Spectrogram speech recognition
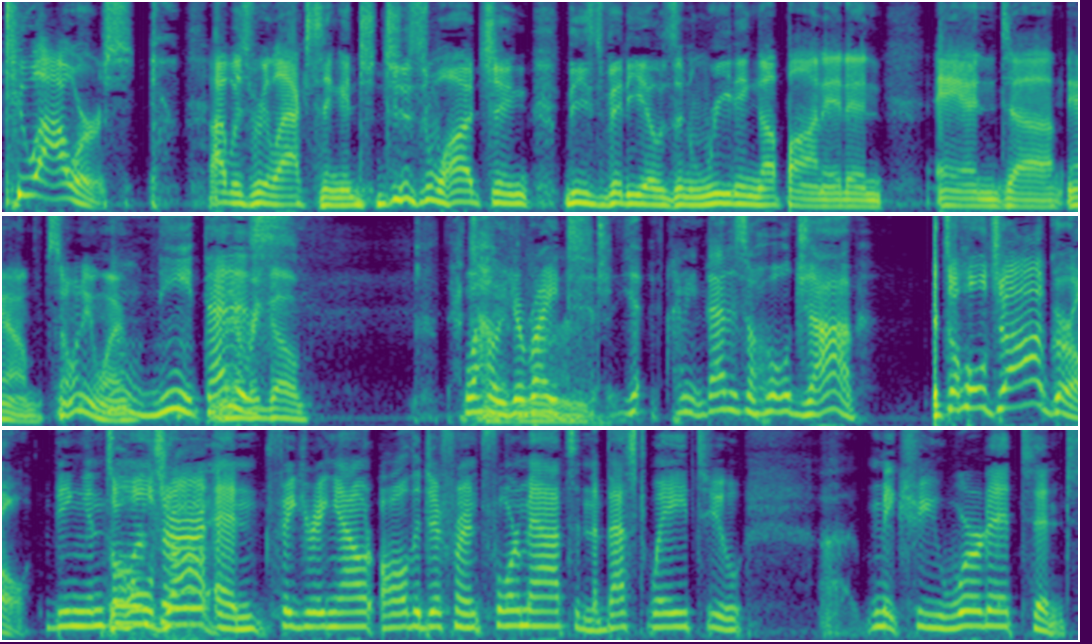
Two hours. I was relaxing and just watching these videos and reading up on it and and uh, yeah. So anyway, Oh, neat. That there is- we go. That's wow, you're right. learned. Yeah, I mean, that is a whole job. It's a whole job, girl. Being influencer job. and figuring out all the different formats and the best way to uh, make sure you word it and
